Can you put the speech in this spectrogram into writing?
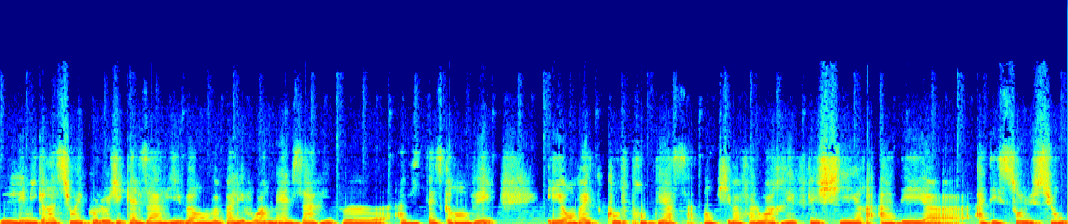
les migrations écologiques, elles arrivent, on ne veut pas les voir, mais elles arrivent euh, à vitesse grand V et on va être confronté à ça. Donc, il va falloir réfléchir à des, euh, à des solutions.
